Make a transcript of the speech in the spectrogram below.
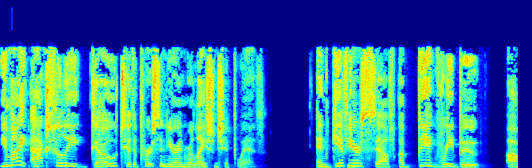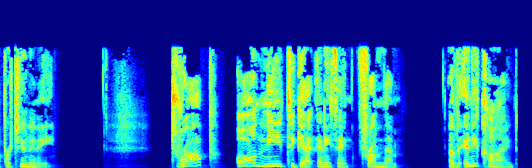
you might actually go to the person you're in relationship with and give yourself a big reboot opportunity drop all need to get anything from them of any kind.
